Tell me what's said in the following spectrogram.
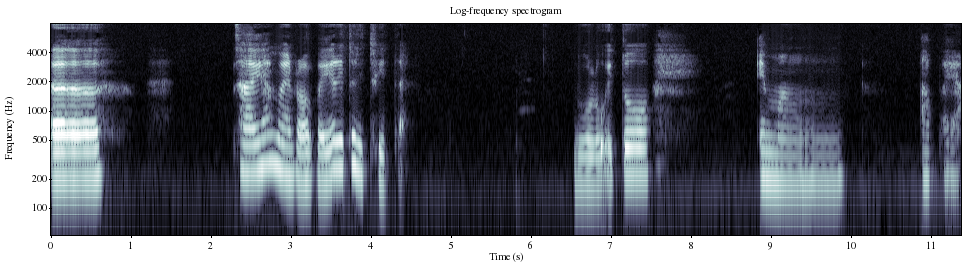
Uh, saya main role player itu di Twitter. Dulu itu emang apa ya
